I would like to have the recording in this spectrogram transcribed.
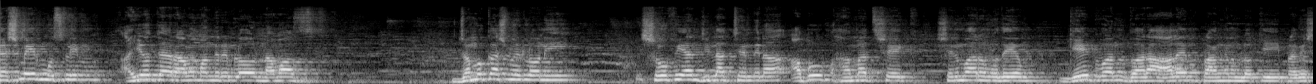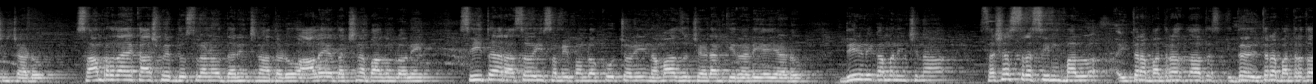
కశ్మీర్ ముస్లిం అయోధ్య రామ మందిరంలో నమాజ్. జమ్మూ కాశ్మీర్లోని షోపియాన్ జిల్లాకు చెందిన అబూ అహ్మద్ షేక్ శనివారం ఉదయం గేట్ వన్ ద్వారా ఆలయం ప్రాంగణంలోకి ప్రవేశించాడు. సాంప్రదాయ కాశ్మీర్ దుస్తులను ధరించిన అతడు ఆలయ దక్షిణ భాగంలోని సీతా రసోయి సమీపంలో కూర్చొని నమాజు చేయడానికి రెడీ అయ్యాడు. దీనిని గమనించిన సశస్త్ర సింబల్ ఇతర భద్రతా ఇతర ఇతర భద్రతా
